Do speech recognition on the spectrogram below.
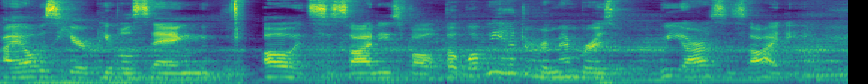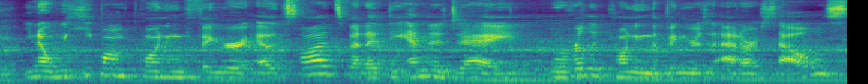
I always hear people saying, "Oh, it's society's fault," but what we have to remember is we are society. You know, we keep on pointing finger outsides, but at the end of the day, we're really pointing the fingers at ourselves.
